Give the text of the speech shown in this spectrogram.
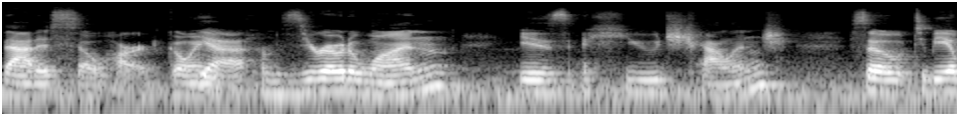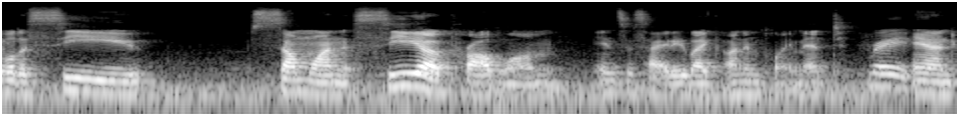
that is so hard. Going Yeah. from zero to one is a huge challenge. So, to be able to see someone see a problem in society like unemployment right. and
